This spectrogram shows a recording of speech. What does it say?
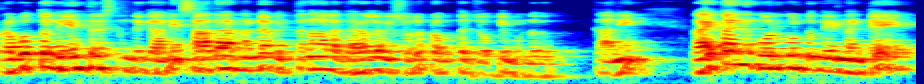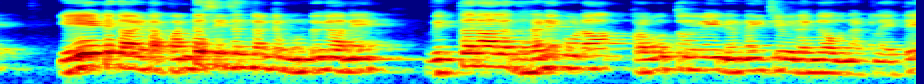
ప్రభుత్వం నియంత్రిస్తుంది కానీ సాధారణంగా విత్తనాల ధరల విషయంలో ప్రభుత్వ జోక్యం ఉండదు. కానీ రైతాంగం కోరుకుంటుంది ఏంటంటే ఏ ఏటగా పంట సీజన్ కంటే ముందుగానే విత్తనాల ధరని కూడా ప్రభుత్వమే నిర్ణయించే విధంగా ఉన్నట్లయితే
